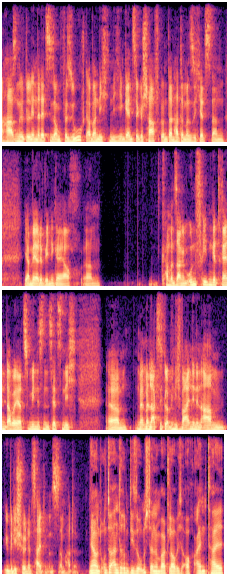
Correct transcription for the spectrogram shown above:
Hasenhüttel in der letzten Saison versucht, aber nicht, nicht in Gänze geschafft. Und dann hatte man sich jetzt dann ja mehr oder weniger ja auch, ähm, kann man sagen, im Unfrieden getrennt, aber ja zumindest jetzt nicht, ähm, man, lag sich, glaube ich, nicht weinen in den Armen über die schöne Zeit, die man zusammen hatte. Ja, und unter anderem diese Umstellung war, glaube ich, auch ein Teil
